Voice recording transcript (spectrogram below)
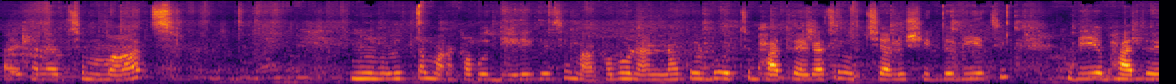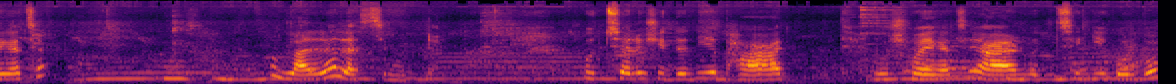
আর এখানে হচ্ছে মাছ। নুন হলুদটা মাখাবো, দিয়ে রেখেছি। মাখাবো, রান্না করব। হচ্ছে ভাত হয়ে গেছে, উচ্ছে আলু সিদ্ধ দিয়েছি। দিয়ে ভাত হয়ে গেছে। লাল লাল আসছে মুখটা। উচ্ছে আলু সিদ্ধ দিয়ে ভাত হয়ে গেছে। আর হচ্ছে গিয়ে করব?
